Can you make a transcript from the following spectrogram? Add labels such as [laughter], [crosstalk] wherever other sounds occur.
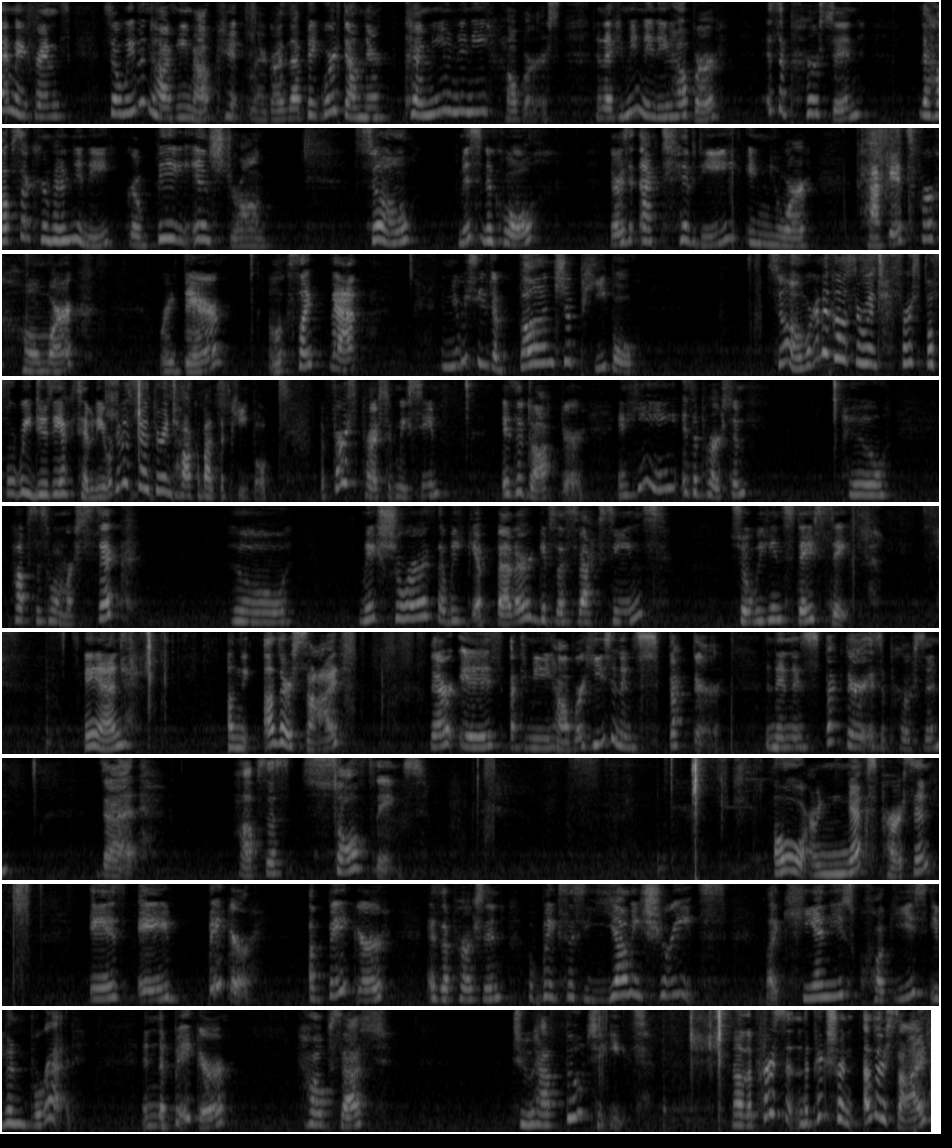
Hi, my friends. So we've been talking about, there goes that big word down there, community helpers. And a community helper is a person that helps our community grow big and strong. So, Miss Nicole, there is an activity in your packets for homework right there. It looks like that. And you received a bunch of people so we're to go through and first, before we do the activity, we're to go through and talk about the people. The first person we see is a doctor. And he is a person who helps us when we're sick, who makes sure that we get better, gives us vaccines so we can stay safe. And on the other side, there is a community helper. He's an inspector. And an inspector is a person that helps us solve things. Oh, our next person is a baker. A baker is a person who bakes us yummy treats like candies, cookies, even bread. And the baker helps us to have food to eat. Now the person, in the picture on the other side,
